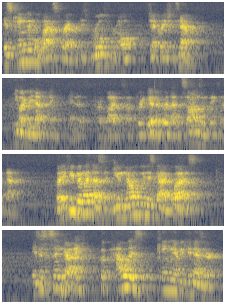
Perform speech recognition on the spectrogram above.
His kingdom will last forever, his rule for all generations. Now, you might read that and think, yeah, that's part of the Bible. Sounds pretty good. I've heard that in Psalms and things like that. But if you've been with us and you know who this guy was, is this the same guy? How is King Nebuchadnezzar,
